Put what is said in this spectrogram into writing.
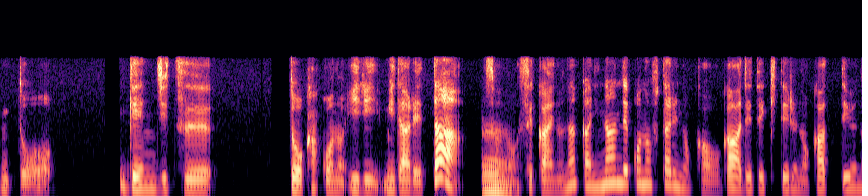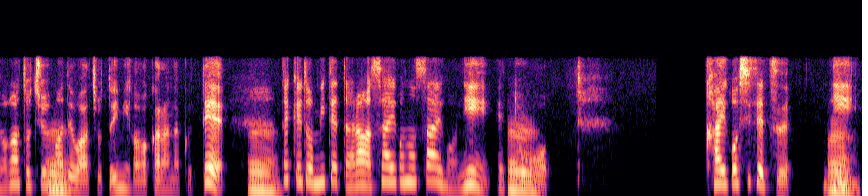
うんと、現実と過去の入り乱れたうんその世界の中になんでこの2人の顔が出てきてるのかっていうのが途中まではちょっと意味が分からなくて、うん。だけど見てたら最後の最後に、えっとうん。介護施設うん。に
